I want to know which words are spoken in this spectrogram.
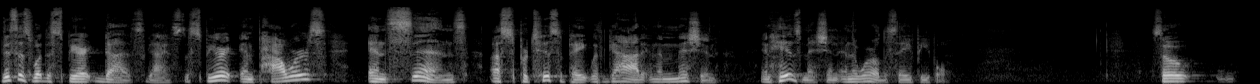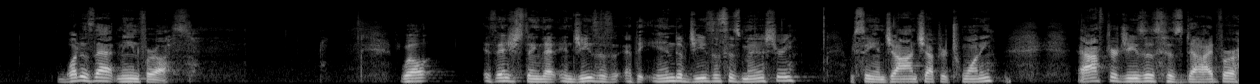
This is what the Spirit does, guys. The Spirit empowers and sends us to participate with God in the mission and his mission in the world to save people. So, what does that mean for us? Well, it's interesting that in Jesus, at the end of Jesus' ministry, we see in John chapter 20, after Jesus has died for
